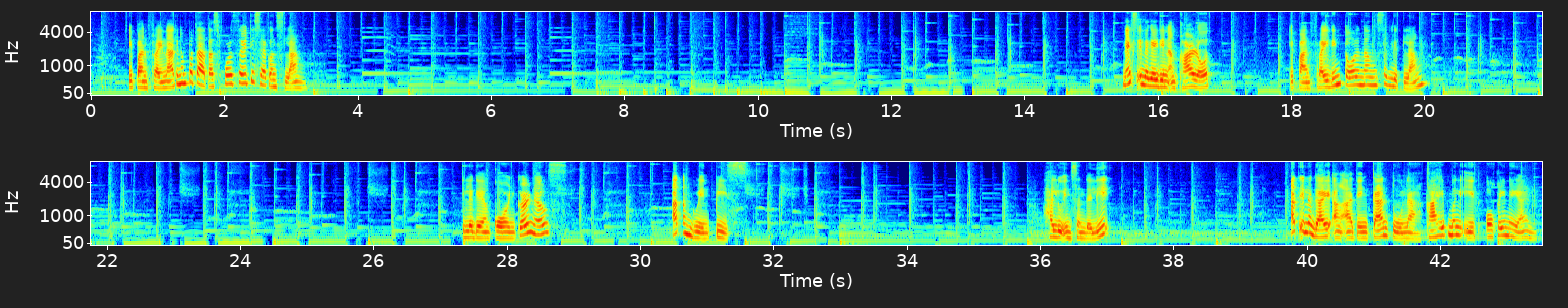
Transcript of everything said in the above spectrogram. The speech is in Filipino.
Ipan fry natin ang patatas for 30 seconds lang. Next, ilagay din ang carrot. Ipan fry din to ng saglit lang. Ilagay ang corn kernels at ang green peas. Haluin sandali. At ilagay ang ating canned tuna. Kahit maliit, okay na yan.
